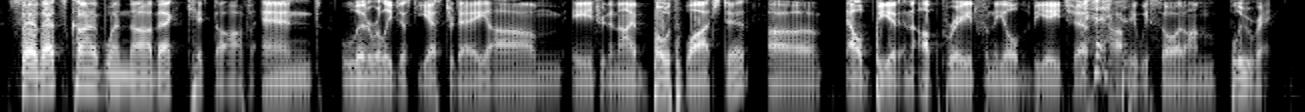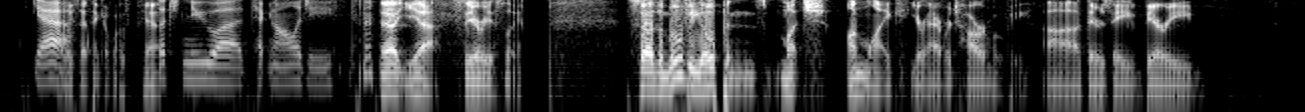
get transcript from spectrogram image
So that's kind of when uh, that kicked off, and literally just yesterday, um, Adrienne and I both watched it, uh, albeit an upgrade from the old VHS copy. We saw it on Blu-ray. Yeah. At least I think it was. Yeah. Such new uh, technology. Uh, yeah, seriously. So the movie opens much unlike your average horror movie. Uh, there's a very,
